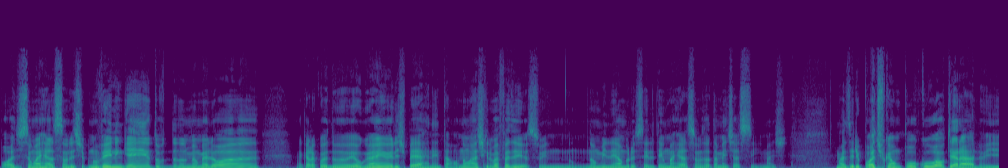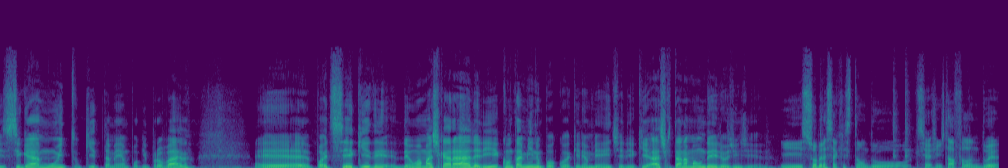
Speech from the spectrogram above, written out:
pode ser uma reação desse tipo, não veio ninguém, eu tô dando o meu melhor, aquela coisa do eu ganho, eles perdem então. Não acho que ele vai fazer isso, e não, não me lembro se ele tem uma reação exatamente assim, mas mas ele pode ficar um pouco alterado. E se ganhar muito, que também é um pouco improvável, é, pode ser que dê uma mascarada ali e contamine um pouco aquele ambiente ali, que acho que está na mão dele hoje em dia. E sobre essa questão do. que se a gente tava falando do, e-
